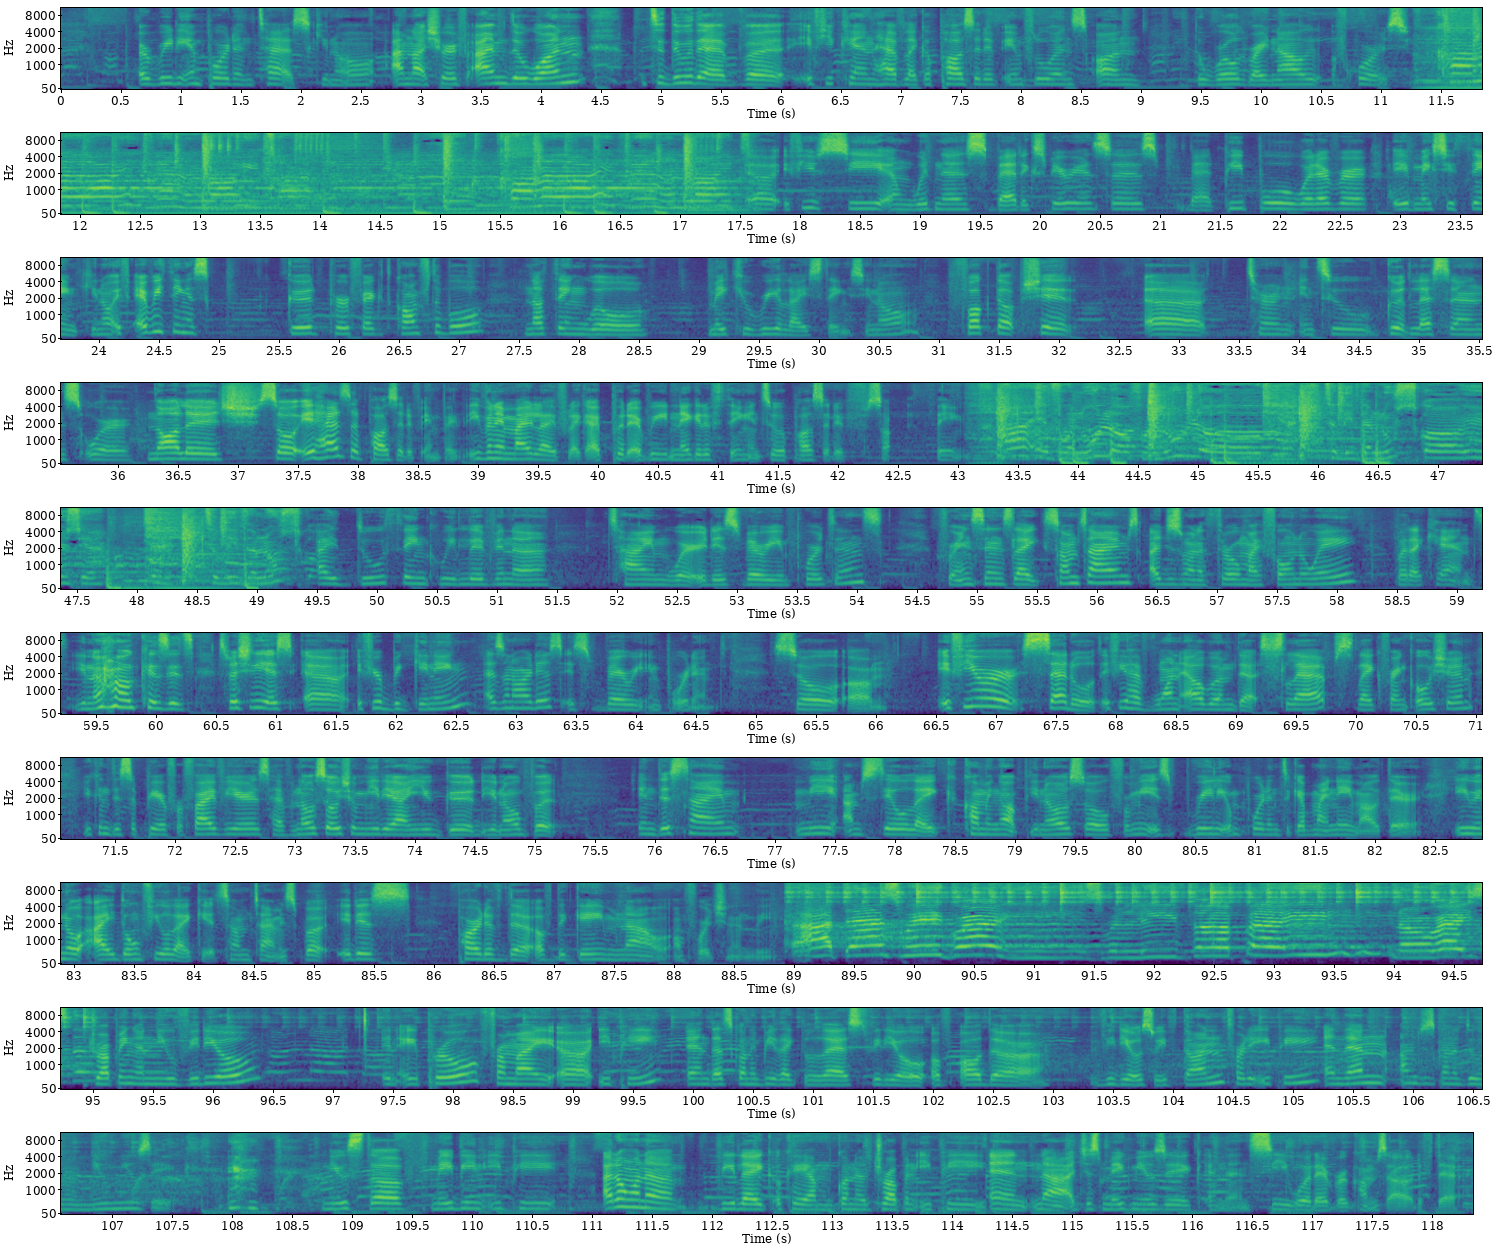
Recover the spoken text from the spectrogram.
a really important task you know i'm not sure if i'm the one to do that but if you can have like a positive influence on the world right now of course. Uh, if you see and witness bad experiences bad people whatever it makes you think you know if everything is good perfect comfortable nothing will make you realize things, you know? Fucked up shit uh, turn into good lessons or knowledge. So it has a positive impact. Even in my life, like I put every negative thing into a positive so- thing. For new love, for new love, yeah. To leave them new scars, yeah. yeah. To leave them new scars. I do think we live in a time where it is very important. For instance, like sometimes I just want to throw my phone away but I can't, you know, because it's especially as uh, if you're beginning as an artist, it's very important. So um, if you're settled, if you have one album that slaps like Frank Ocean, you can disappear for five years, have no social media, and you're good, you know. But in this time, me, I'm still like coming up, you know. So for me, it's really important to get my name out there, even though I don't feel like it sometimes. But it is part of the of the game now, unfortunately. I dance with grace, relieve the pain, erase the Dropping a new video in April from my uh, EP, and that's gonna be like the last video of all the videos we've done for the EP. And then I'm just gonna do new music, new stuff, maybe an EP. I don't want to be like, okay, I'm gonna drop an EP and nah, I just make music and then see whatever comes out of that.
